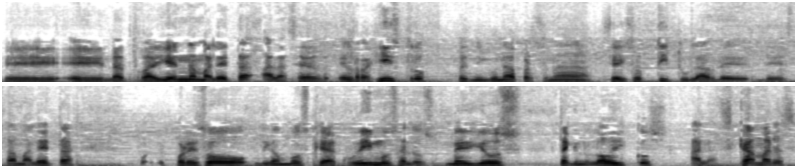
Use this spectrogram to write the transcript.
eh, la traía en una maleta. Al hacer el registro, pues ninguna persona se hizo titular de, esta maleta. por, eso, digamos que acudimos a los medios tecnológicos, a las cámaras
